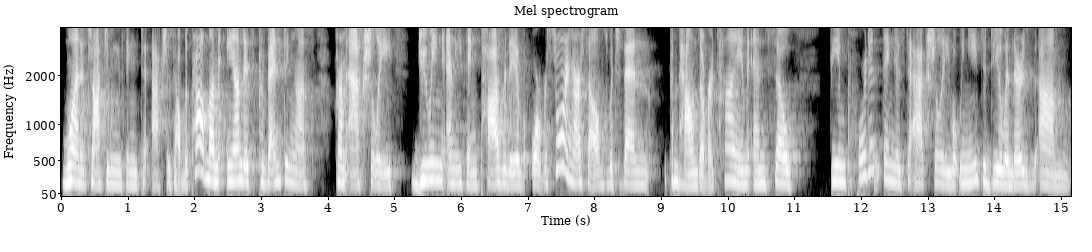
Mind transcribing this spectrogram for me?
one, it's not doing anything to actually solve the problem, and it's preventing us from actually doing anything positive or restoring ourselves, which then compounds over time. And so the important thing is to actually what we need to do and there's um,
